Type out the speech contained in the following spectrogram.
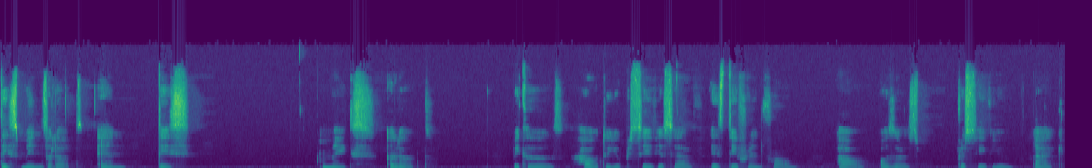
This means a lot. And this makes a lot. Because how do you perceive yourself is different from how others perceive you. Like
